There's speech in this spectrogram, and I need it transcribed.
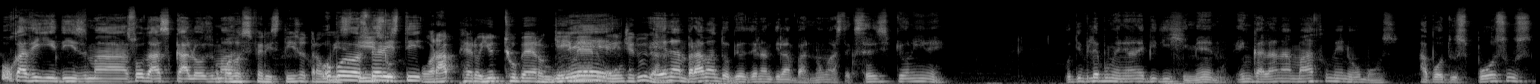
ο καθηγητής μας, ο δάσκαλος Ο μας. ποδοσφαιριστής, ο ποδοσφαιριστής. τραγουδιστής, ο ράπερ, ο YouTuber, ο gamer, είναι και τούτα. Ναι, ένα πράγμα το οποίο δεν αντιλαμβανόμαστε. Ξέρεις ποιον είναι; Ότι βλέπουμε έναν επιτυχημένο. Είναι καλά να μάθουμε όμως από τους πόσους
